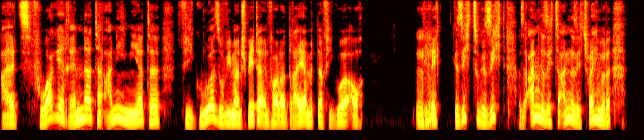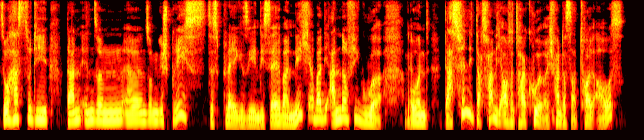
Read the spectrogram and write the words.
als vorgerenderte, animierte Figur, so wie man später in Fallout 3 ja mit einer Figur auch mhm. direkt Gesicht zu Gesicht, also Angesicht zu Angesicht sprechen würde, so hast du die dann in so einem, äh, in so einem Gesprächsdisplay gesehen. Dich selber nicht, aber die andere Figur. Ja. Und das finde ich, das fand ich auch total cool, weil ich fand, das sah toll aus.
